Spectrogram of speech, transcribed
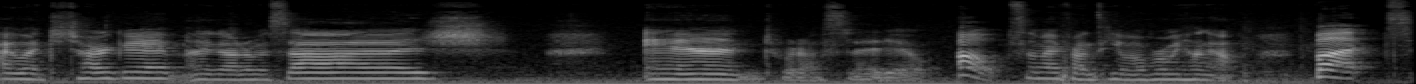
I went to Target, I got a massage, and what else did I do? Oh, so my friends came over and we hung out. But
